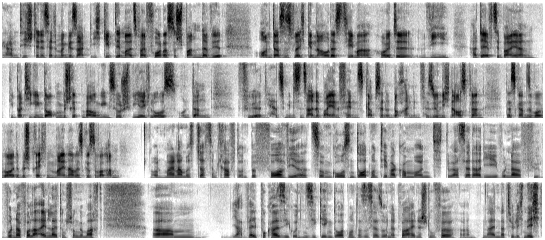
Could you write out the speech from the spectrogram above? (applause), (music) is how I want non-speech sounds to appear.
ja, im Tischtennis hätte man gesagt, ich gebe dir mal zwei vor, dass es spannender wird. Und das ist vielleicht genau das Thema heute. Wie hat der FC Bayern die Partie gegen Dortmund beschritten? Warum ging es so schwierig los? Und dann für ja, zumindest alle Bayern-Fans gab es ja dann doch einen versöhnlichen Ausklang. Das Ganze wollen wir heute besprechen. Mein Name ist Christopher Ramm. Und mein Name ist Justin Kraft. Und bevor wir zum großen Dortmund-Thema kommen, und du hast ja da die wundervolle Einleitung schon gemacht, ähm, ja, Weltpokalsieg und ein Sieg gegen Dortmund, das ist ja so in etwa eine Stufe. Ähm, nein, natürlich nicht.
